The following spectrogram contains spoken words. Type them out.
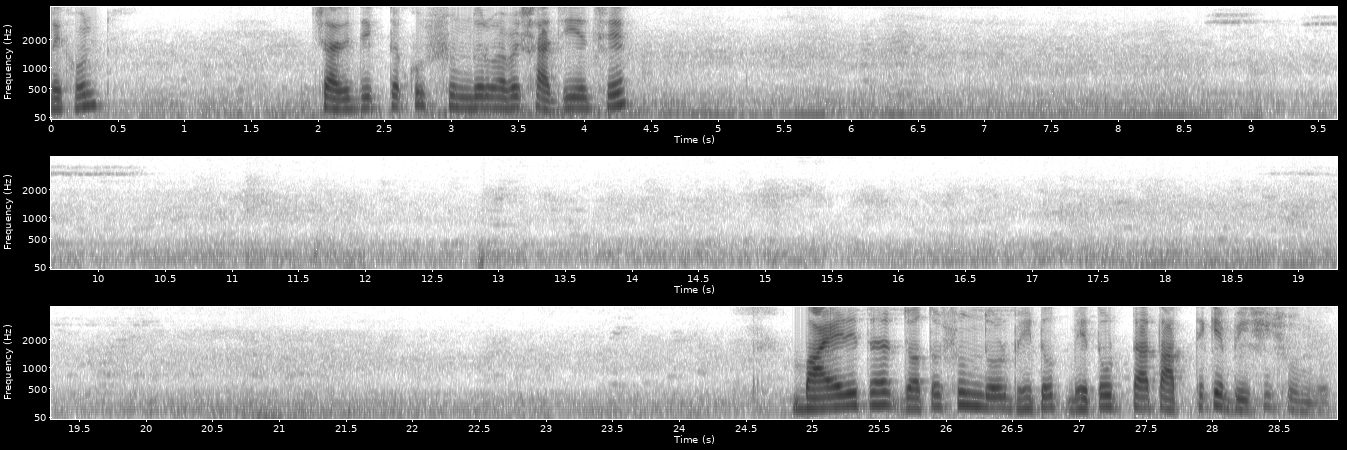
দেখুন চারিদিকটা খুব সুন্দরভাবে সাজিয়েছে। বাইরেটা যত সুন্দর ভেতর ভেতরটা তার থেকে বেশি সুন্দর।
